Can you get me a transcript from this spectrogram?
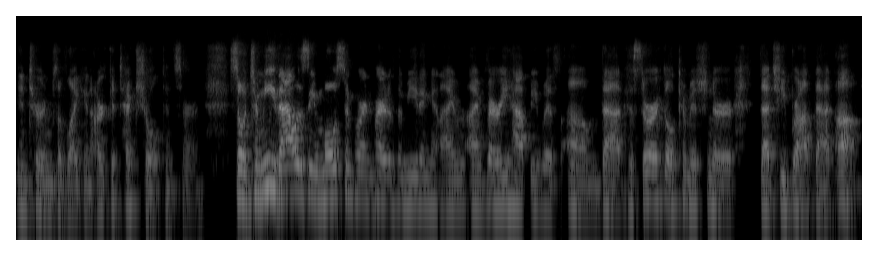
in terms of like an architectural concern. So to me that was the most important part of the meeting and I'm, I'm very happy with um, that historical commissioner that she brought that up.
